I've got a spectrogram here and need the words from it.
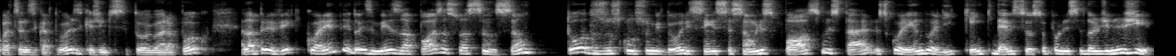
414, que a gente citou agora há pouco, ela prevê que 42 meses após a sua sanção, todos os consumidores, sem exceção, eles possam estar escolhendo ali quem que deve ser o seu fornecedor de energia.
